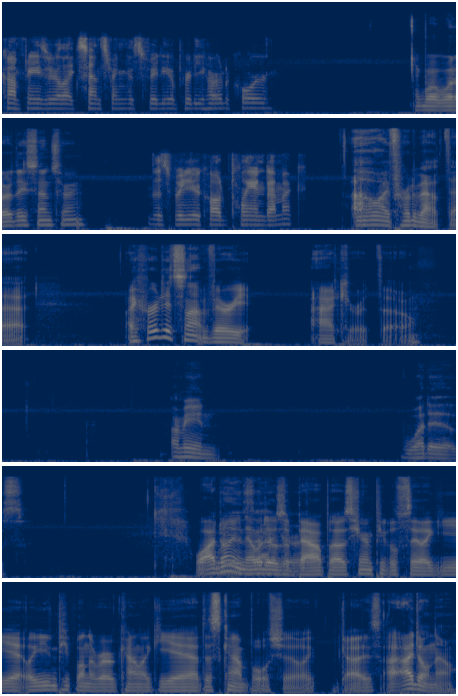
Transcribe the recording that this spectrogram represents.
companies are like censoring this video pretty hardcore. Well, what are they censoring? This video called Plandemic. Oh, I've heard about that. I heard it's not very accurate though. I mean, what is? Well, I don't even is know what it was accurate? about, but I was hearing people say like, yeah, like even people on the road kind of like, yeah, this is kind of bullshit. Like, guys, I, I don't know.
